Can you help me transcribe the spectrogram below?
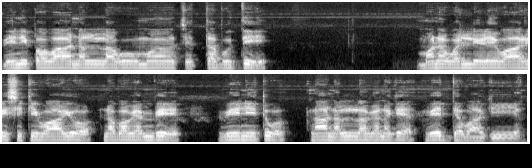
ವೇಣಿಪವಾನಲ್ಲಹೂಮ ಚಿತ್ತ ಬುದ್ಧಿ ಮನವಲ್ಲಿಳೆವಾರಿಸಿಕಿ ವಾಯು ನಭವೆಂಬಿ, ವೀನಿತು ನಾನಲ್ಲವೆನಗೆ ವೇದ್ಯವಾಗಿ ಅಂತ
